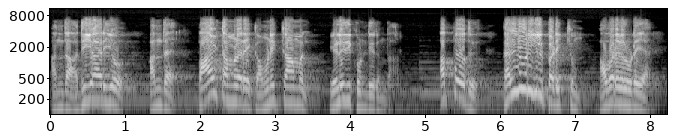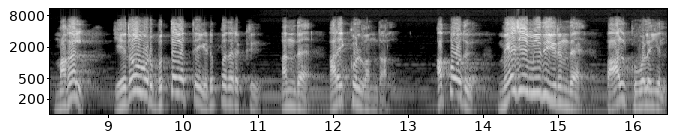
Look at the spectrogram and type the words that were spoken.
அந்த அதிகாரியோ அந்த பால் டம்ளரை கவனிக்காமல் எழுதி கொண்டிருந்தார். அப்போது கல்லூரியில் படிக்கும் அவர்களுடைய மகள் ஏதோ ஒரு புத்தகத்தை எடுப்பதற்கு அந்த அறைக்குள் வந்தாள். அப்போது மேஜை மீது இருந்த பால் குவளையில்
